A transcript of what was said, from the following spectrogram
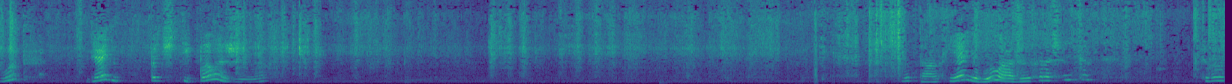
Вот я ее почти положила. Вот так. Я ее вылаживаю хорошенько, чтобы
